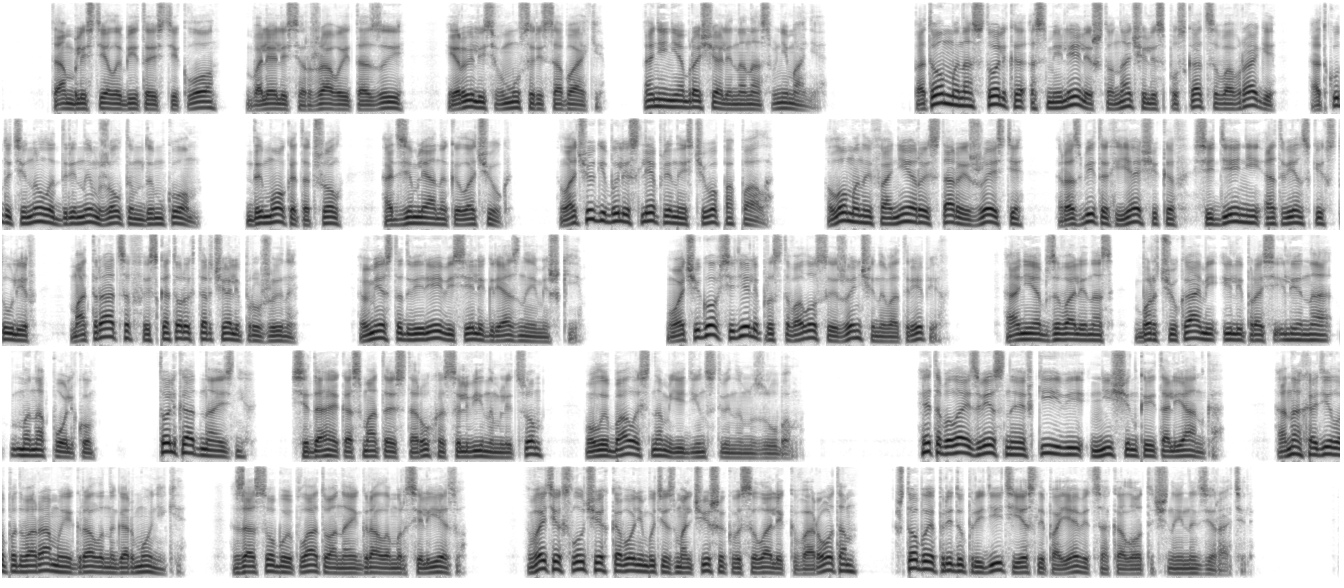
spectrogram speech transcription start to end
Там блестело битое стекло, валялись ржавые тазы и рылись в мусоре собаки. Они не обращали на нас внимания. Потом мы настолько осмелели, что начали спускаться во враги, откуда тянуло дряным желтым дымком. Дымок этот шел от землянок и лачуг. Лачуги были слеплены из чего попало. Ломаной фанеры, старой жести, разбитых ящиков, сидений от венских стульев, матрацев, из которых торчали пружины. Вместо дверей висели грязные мешки. У очагов сидели простоволосые женщины в отрепьях. Они обзывали нас борчуками или просили на монопольку. Только одна из них, седая косматая старуха с львиным лицом, улыбалась нам единственным зубом. Это была известная в Киеве нищенка-итальянка. Она ходила по дворам и играла на гармонике. За особую плату она играла Марсельезу. В этих случаях кого-нибудь из мальчишек высылали к воротам, чтобы предупредить, если появится околоточный надзиратель.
